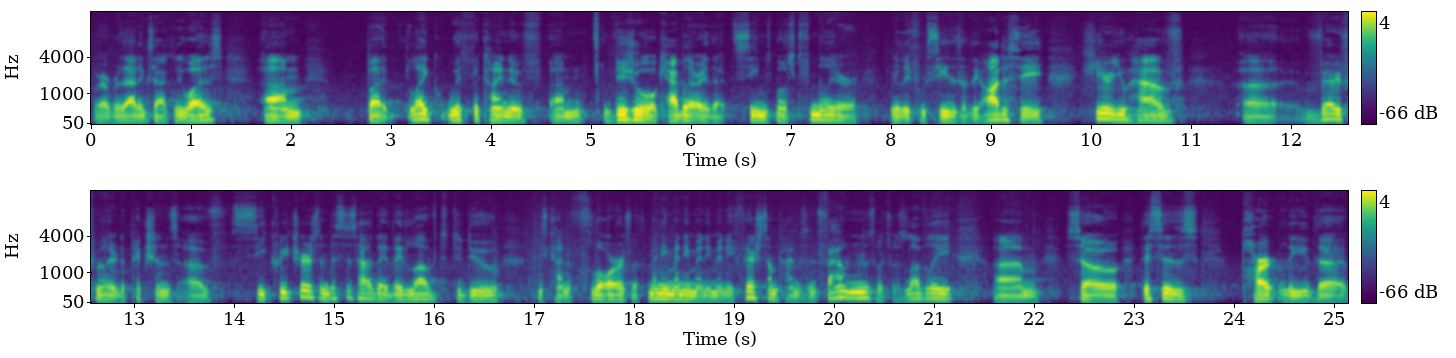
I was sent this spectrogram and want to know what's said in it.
wherever that exactly was. Um, but like with the kind of um, visual vocabulary that seems most familiar, really from scenes of the Odyssey, here you have uh, very familiar depictions of sea creatures, and this is how they, they loved to do these kind of floors with many, many, many, many fish, sometimes in fountains, which was lovely. Um, so this is partly the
